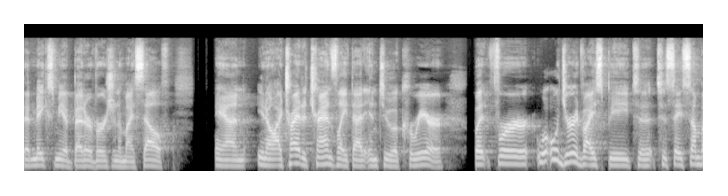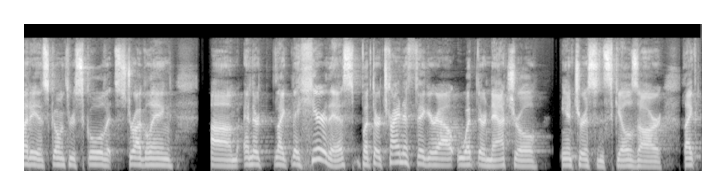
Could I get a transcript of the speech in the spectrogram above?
that makes me a better version of myself and you know i try to translate that into a career. But for what would your advice be to to say somebody that's going through school that's struggling um, and they're like they hear this but they're trying to figure out what their natural interests and skills are? Like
